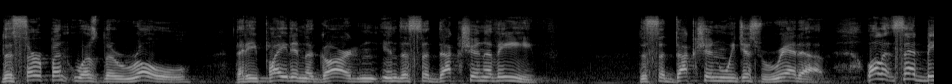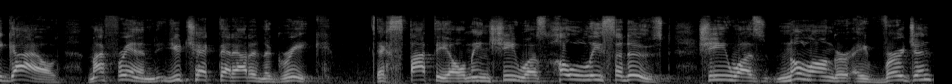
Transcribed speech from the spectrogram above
The serpent was the role that he played in the garden in the seduction of Eve. the seduction we just read of. Well, it said beguiled. My friend, you check that out in the Greek. Exapatao means she was wholly seduced. She was no longer a virgin.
